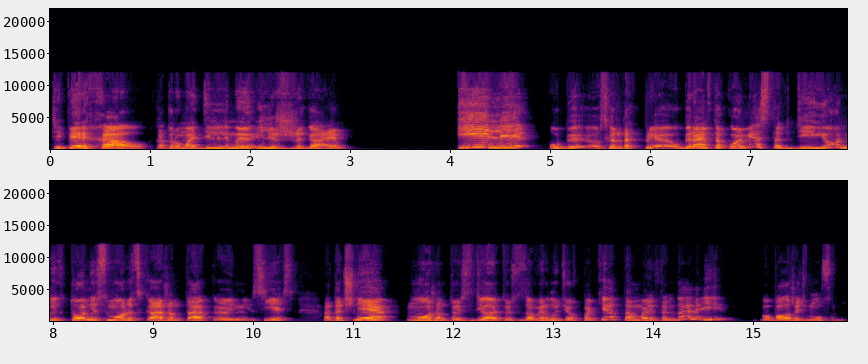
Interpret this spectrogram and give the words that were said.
теперь халу, которую мы отделили, мы ее или сжигаем, или, скажем так, убираем в такое место, где ее никто не сможет, скажем так, э, съесть. А точнее, можем то есть, сделать, то есть завернуть ее в пакет там, и так далее, и положить в мусорник.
